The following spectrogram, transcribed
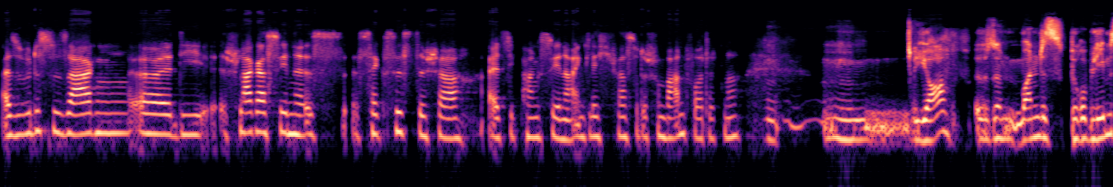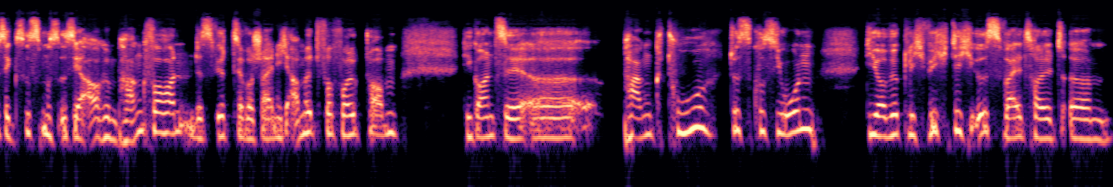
Also würdest du sagen, äh, die Schlagerszene ist sexistischer als die Punkszene? Eigentlich hast du das schon beantwortet, ne? Mm, ja, also man, das Problem Sexismus ist ja auch im Punk vorhanden. Das wird ja wahrscheinlich auch mitverfolgt haben. Die ganze äh, Punk-To-Diskussion, die ja wirklich wichtig ist, weil es halt ähm,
